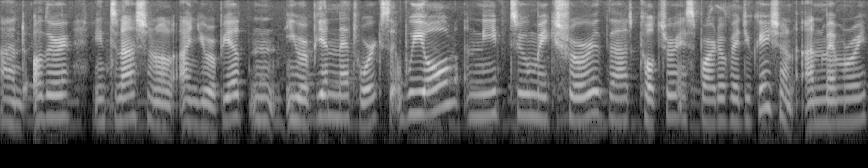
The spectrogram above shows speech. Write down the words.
and other international and European, European networks, we all need to make sure that culture is part of education and memory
